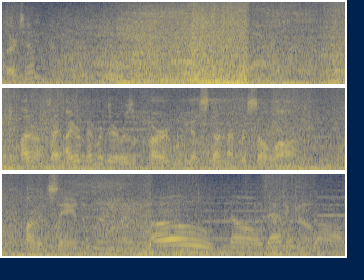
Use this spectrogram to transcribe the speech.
other Tim. I don't know, 'cause I, I remember there was a part where we got stuck on for so long on Insane. Oh, no, that was, um...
